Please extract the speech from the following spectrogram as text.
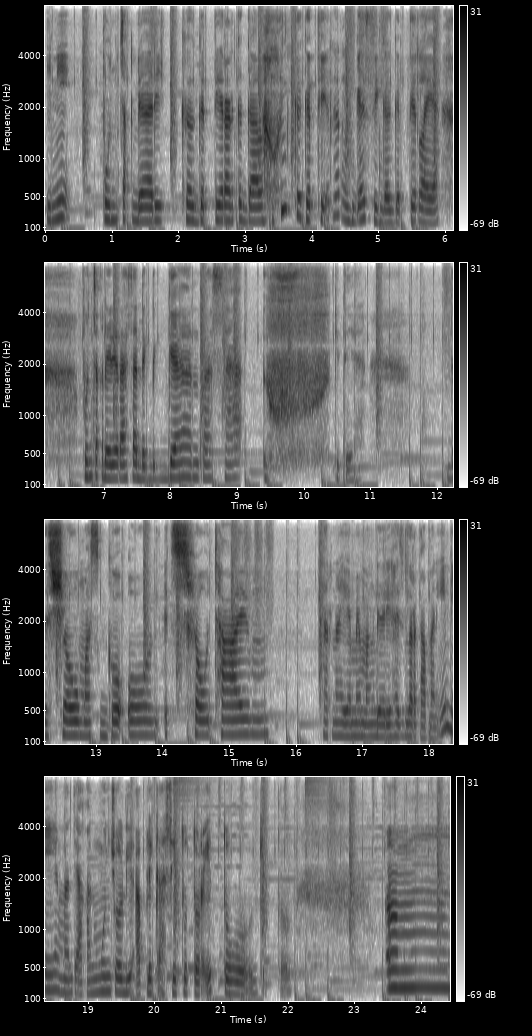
ini puncak dari kegetiran kegalauan kegetiran? Enggak sih enggak getir lah ya. Puncak dari rasa deg-degan rasa uh gitu ya. The show must go on. It's show time karena ya memang dari hasil rekaman ini yang nanti akan muncul di aplikasi tutur itu gitu um,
